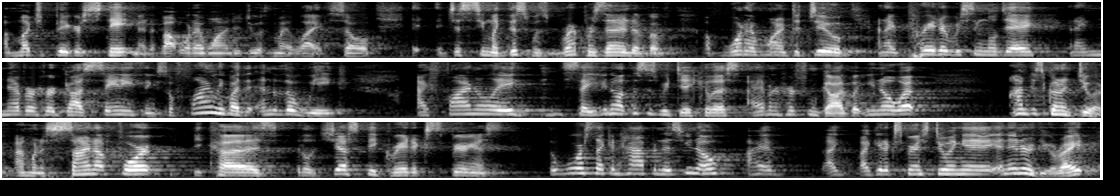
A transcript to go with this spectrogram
a much bigger statement about what I wanted to do with my life. So it, it, just seemed like this was representative of, of what I wanted to do. And I prayed every single day, and I never heard God say anything. So finally, by the end of the week, I finally say, you know what, this is ridiculous. I haven't heard from God, but you know what? I'm just going to do it. I'm going to sign up for it because it'll just be great experience. The worst that can happen is, you know, I have I, I get experience doing a, an interview, right?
